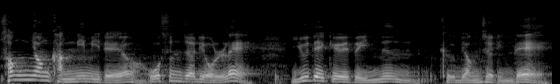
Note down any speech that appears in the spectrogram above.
성령 강림이래요. 오순절이 원래 유대교에도 있는 그 명절인데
